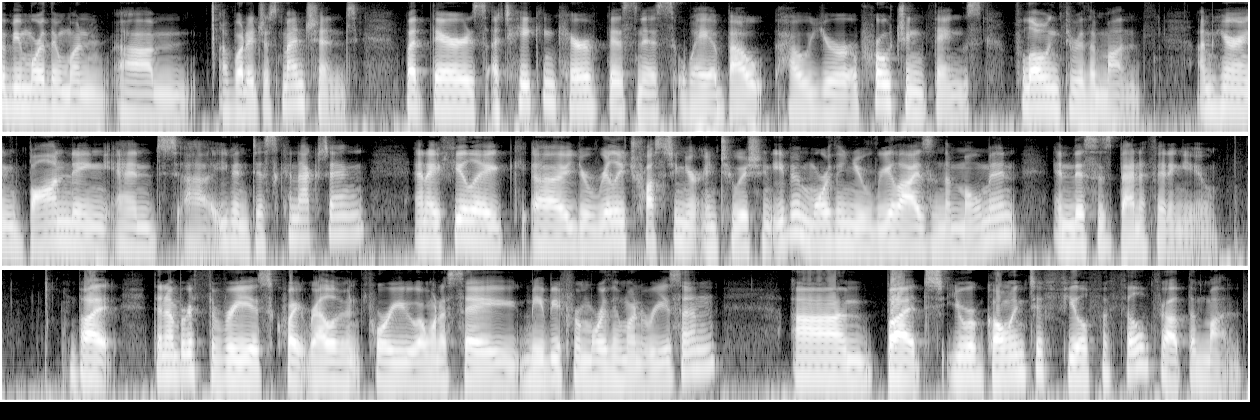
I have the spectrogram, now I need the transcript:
Could be more than one um, of what I just mentioned. But there's a taking care of business way about how you're approaching things flowing through the month. I'm hearing bonding and uh, even disconnecting. And I feel like uh, you're really trusting your intuition even more than you realize in the moment, and this is benefiting you. But the number three is quite relevant for you. I want to say maybe for more than one reason. Um, but you are going to feel fulfilled throughout the month.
